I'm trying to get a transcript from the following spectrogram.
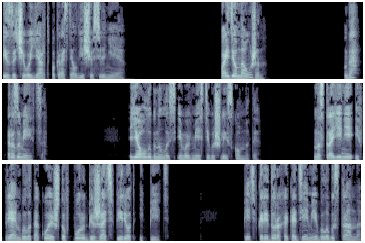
из-за чего Ярд покраснел еще сильнее. Пойдем на ужин? Да, разумеется. Я улыбнулась, и мы вместе вышли из комнаты. Настроение и впрямь было такое, что впору бежать вперед и петь. Петь в коридорах академии было бы странно,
